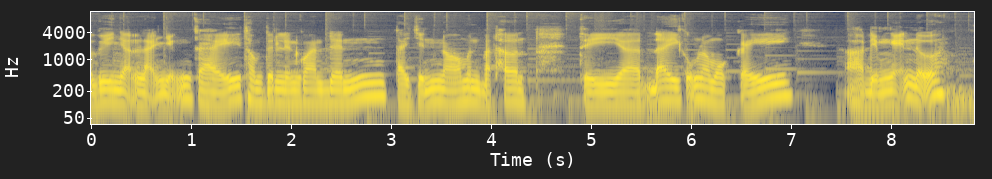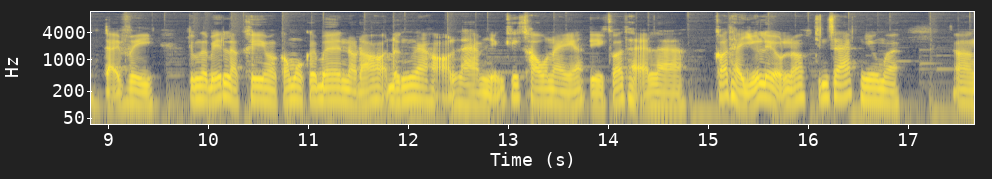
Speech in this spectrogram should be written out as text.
uh, ghi nhận lại những cái thông tin liên quan đến tài chính nó minh bạch hơn. Thì uh, đây cũng là một cái uh, điểm nghẽn nữa. Tại vì chúng ta biết là khi mà có một cái bên nào đó họ đứng ra họ làm những cái khâu này á, thì có thể là có thể dữ liệu nó chính xác nhưng mà uh,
